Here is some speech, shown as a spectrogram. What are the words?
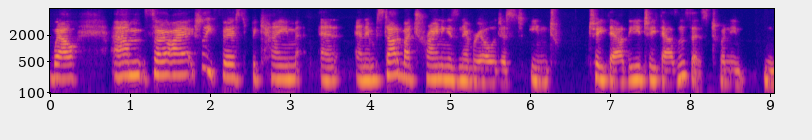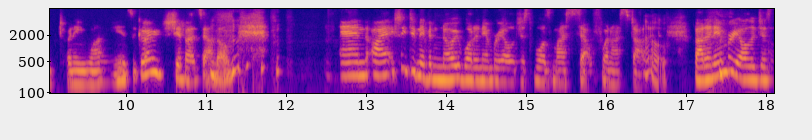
Well, um, so I actually first became an, and started my training as an embryologist in 2000, the year 2000. So that's 20, 21 years ago. Shit, I sound old. and I actually didn't even know what an embryologist was myself when I started. Oh. But an embryologist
